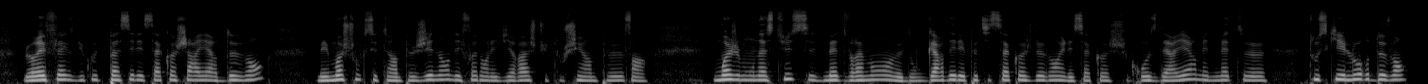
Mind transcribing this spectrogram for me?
le réflexe du coup de passer les sacoches arrière devant. Mais moi, je trouve que c'était un peu gênant. Des fois, dans les virages, tu touchais un peu. Enfin, moi, mon astuce, c'est de mettre vraiment, euh, donc garder les petites sacoches devant et les sacoches grosses derrière, mais de mettre euh, tout ce qui est lourd devant.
